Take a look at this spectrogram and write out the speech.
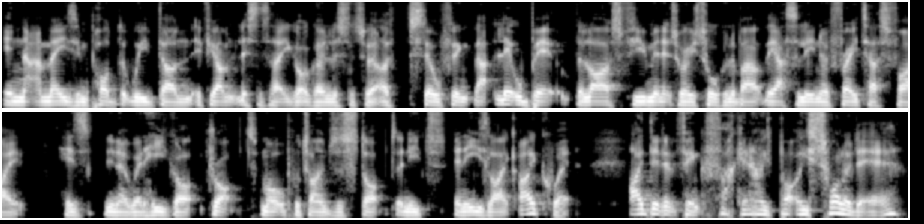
in that amazing pod that we've done. If you haven't listened to that, you got to go and listen to it. I still think that little bit, the last few minutes where he's talking about the Acelino Freitas fight, his, you know, when he got dropped multiple times and stopped, and he and he's like, I quit. I didn't think, fucking hell, he's, he swallowed it here.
